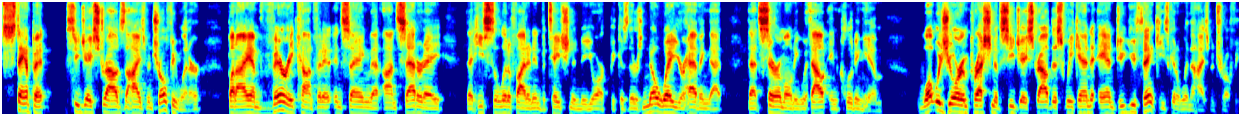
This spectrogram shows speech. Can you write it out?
stamp it. CJ Stroud's the Heisman Trophy winner, but I am very confident in saying that on Saturday that he solidified an invitation in New York because there's no way you're having that that ceremony without including him. What was your impression of CJ Stroud this weekend and do you think he's going to win the Heisman Trophy?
